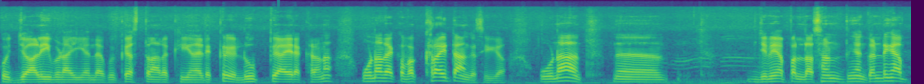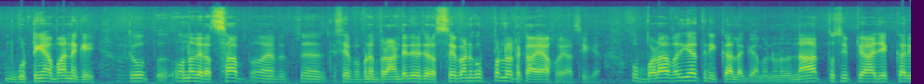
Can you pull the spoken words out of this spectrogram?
ਕੋਈ ਜਾਲੀ ਬਣਾਈ ਜਾਂਦਾ, ਕੋਈ ਕਿਸ ਤਰ੍ਹਾਂ ਰੱਖੀ ਜਾਂਦਾ, ਜਿਹੜੇ ਘਰੇਲੂ ਪਿਆਜ਼ ਰੱਖਣਾ ਨਾ, ਉਹਨਾਂ ਦਾ ਇੱਕ ਵੱਖਰਾ ਹੀ ਢੰਗ ਸੀਗਾ। ਉਹ ਨਾ ਜਿਵੇਂ ਆਪਾਂ ਲਸਣ ਦੀਆਂ ਗੰਢੀਆਂ ਗੁੱਟੀਆਂ ਬੰਨ ਕੇ ਤੇ ਉਹ ਉਹਨਾਂ ਦੇ ਰੱਸਾ ਕਿਸੇ ਆਪਣੇ ਬਰਾਂਡੇ ਦੇ ਵਿੱਚ ਰੱਸੇ ਬੰਨ ਕੇ ਉੱਪਰ ਲਟਕਾਇਆ ਹੋਇਆ ਸੀਗਾ। ਉਹ ਬੜਾ ਵਧੀਆ ਤਰੀਕਾ ਲੱਗਿਆ ਮੈਨੂੰ ਉਹਨਾਂ ਦਾ। ਨਾ ਤੁਸੀਂ ਪਿਆਜ਼ ਇੱਕ ਵਾਰੀ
